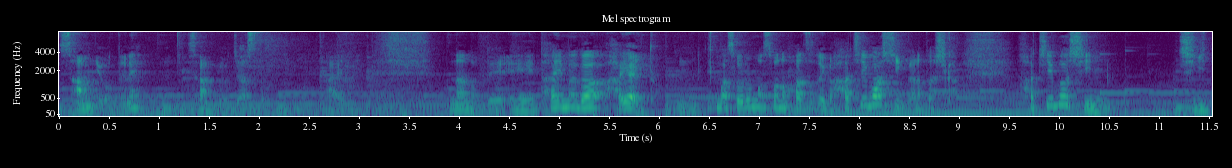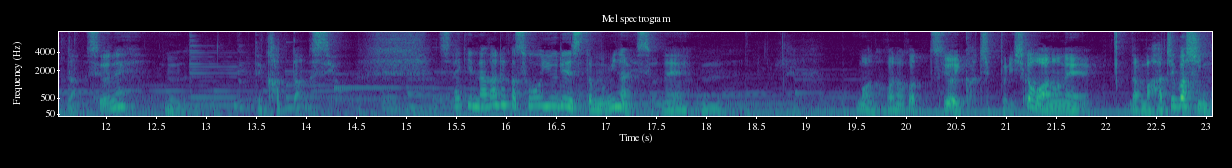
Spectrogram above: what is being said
3秒ってね、うん、3秒ジャスト。はい。なので、えー、タイムが速いと、うん。まあ、それもそのはずというか8馬身かな確か。8馬身ちぎったんですよね、うん、で勝ったんですよ。最近なかなかそういうレースっても見ないですよね、うん、まあなかなか強い勝ちっぷり。しかもあのねだまあ8馬身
